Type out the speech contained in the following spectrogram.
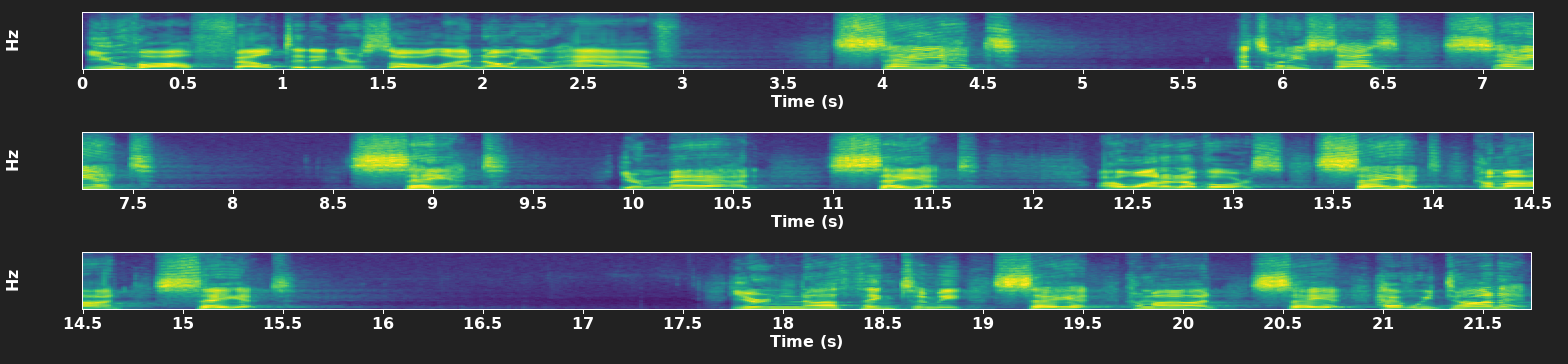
You've all felt it in your soul. I know you have. Say it. That's what he says. Say it. Say it. You're mad. Say it. I want a divorce. Say it. Come on, say it. You're nothing to me. Say it. Come on, say it. Have we done it?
